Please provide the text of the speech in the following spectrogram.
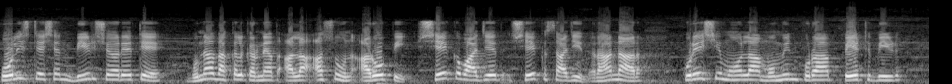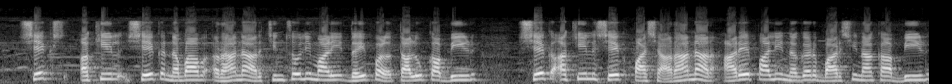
पोलीस स्टेशन बीड शहर येथे गुन्हा दाखल करण्यात आला असून आरोपी शेख वाजेद शेख साजिद राहणार कुरेशी मोहला मोमीनपुरा पेठ बीड. शेख अखिल शेख नबाब राहणार चिंचोली माळी दहिपळ तालुका बीड. शेख अखिल शेख पाशा राहणार आरेपाली नगर बार्शी नाका बीड.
